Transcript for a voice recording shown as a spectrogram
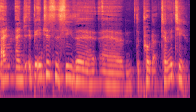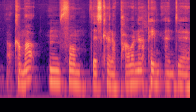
And and it'd be interesting to see the um, the productivity that'll come up Mm. from this kind of power napping and uh,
